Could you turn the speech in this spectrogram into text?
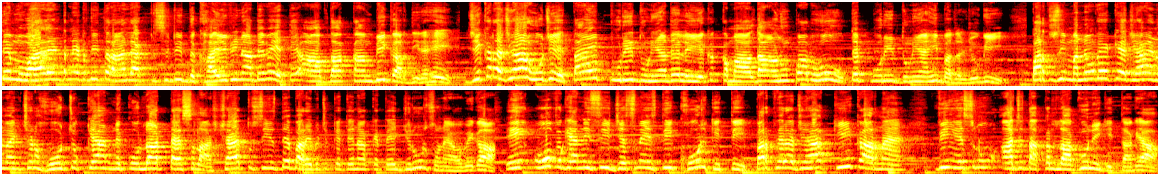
ਤੇ ਮੋਬਾਈਲ ਇੰਟਰਨੈਟ ਦੀ ਤਰ੍ਹਾਂ ਇਲੈਕਟ੍ਰਿਸਿਟੀ ਦਿਖਾਈ ਵੀ ਨਾ ਦੇਵੇ ਤੇ ਆਪ ਦਾ ਕੰਮ ਵੀ ਕਰਦੀ ਰਹੇ। ਜੇਕਰ ਅਜਿਹਾ ਹੋ ਜੇ, ਤਾਂ ਇਹ ਪੂਰੀ ਦੁਨੀਆ ਦੇ ਲਈ ਇੱਕ ਕਮਾਲ ਦਾ ਅਨੁਭਵ ਹੋਊ ਤੇ ਪੂਰੀ ਦੁਨੀਆ ਹੀ ਬਦਲ ਜੂਗੀ। ਪਰ ਤੁਸੀਂ ਮੰਨੋਗੇ ਕਿ ਅਜਿਹਾ ਇਨਵੈਂਸ਼ਨ ਹੋ ਚੁੱਕਿਆ ਨਿਕੋਲਾ ਟੈਸਲਾ ਸ਼ਾਇਦ ਤੁਸੀਂ ਇਸ ਦੇ ਬਾਰੇ ਵਿੱਚ ਕਿਤੇ ਨਾ ਕਿਤੇ ਜ਼ਰੂਰ ਸੁਣਿਆ ਹੋਵੇਗਾ। ਇਹ ਉਹ ਵਿਗਿਆਨੀ ਸੀ ਜਿਸ ਨੇ ਇਸ ਦੀ ਖੋਜ ਕੀਤੀ। ਪਰ ਫਿਰ ਅਜਿਹਾ ਕੀ ਕਾਰਨ ਹੈ ਵੀ ਇਸ ਨੂੰ ਅੱਜ ਤੱਕ ਲਾਗੂ ਨਹੀਂ ਕੀਤਾ ਗਿਆ?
